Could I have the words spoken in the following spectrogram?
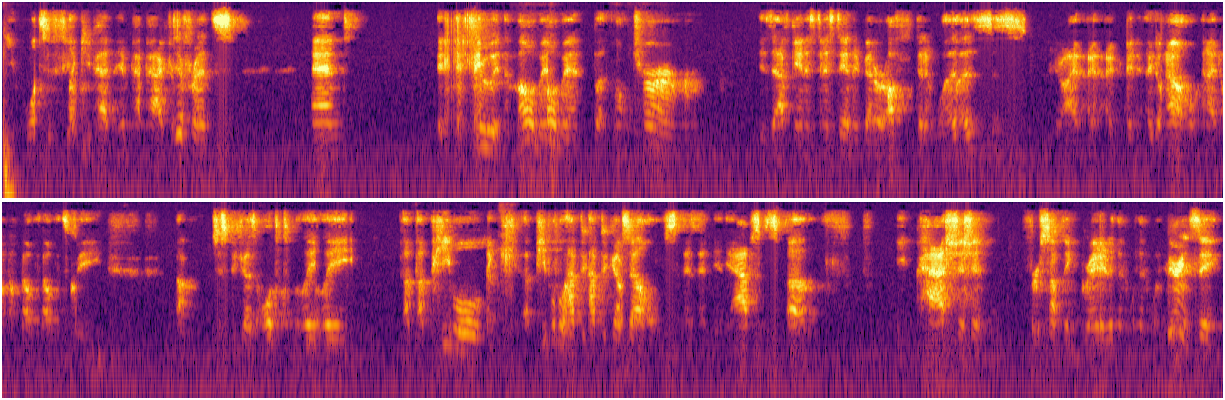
You, you want to feel like you've had an impact or difference, and it can true in the moment, moment, but long term, is Afghanistan standing better off than it was? You know, I, I, I don't know, and I don't know if it's going to be um, just because ultimately uh, people like uh, people have to have to go themselves, and, and in the absence of the passion for something greater than, than what you're experiencing,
